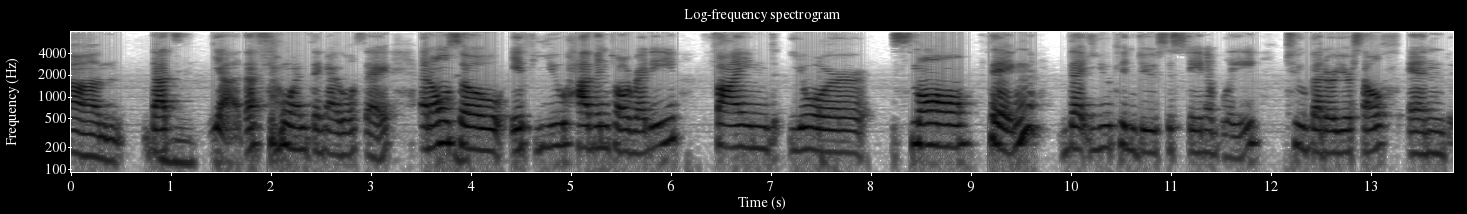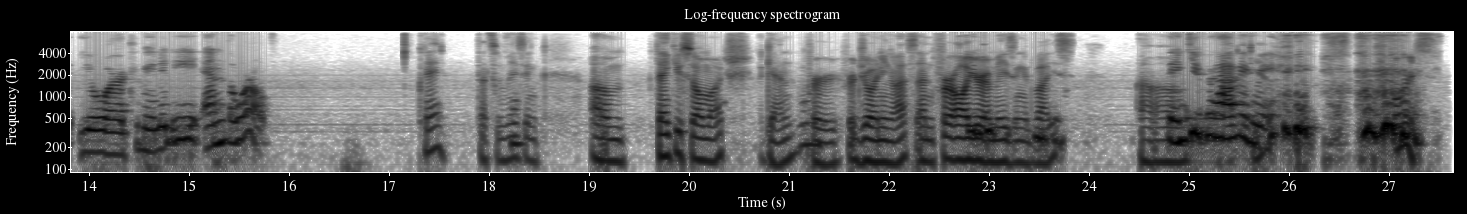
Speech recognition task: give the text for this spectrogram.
Um, that's mm-hmm. yeah, that's the one thing I will say. And also, if you haven't already, find your small thing that you can do sustainably to better yourself and your community and the world. Okay, that's amazing. Um, thank you so much again for for joining us and for all your amazing advice. Um, thank you for having me. of course.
